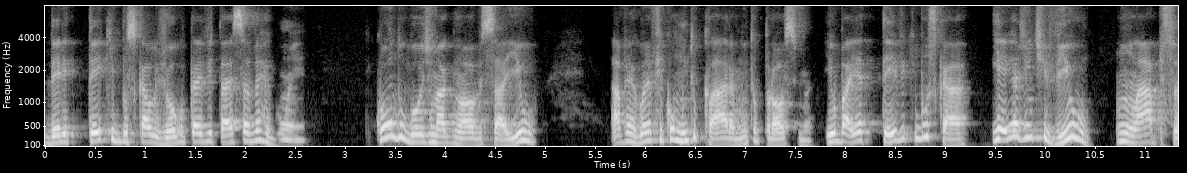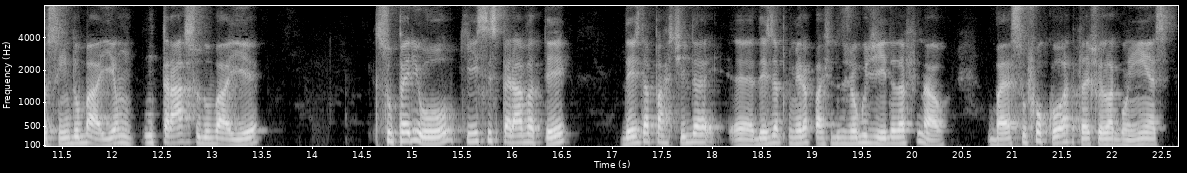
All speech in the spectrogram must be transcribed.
dele ter que buscar o jogo para evitar essa vergonha. Quando o gol de Magno Alves saiu, a vergonha ficou muito clara, muito próxima, e o Bahia teve que buscar. E aí a gente viu um lapso assim do Bahia, um, um traço do Bahia superior que se esperava ter desde a partida, é, desde a primeira partida do jogo de ida da final. O Bahia sufocou o Atlético de Lagoinhas,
